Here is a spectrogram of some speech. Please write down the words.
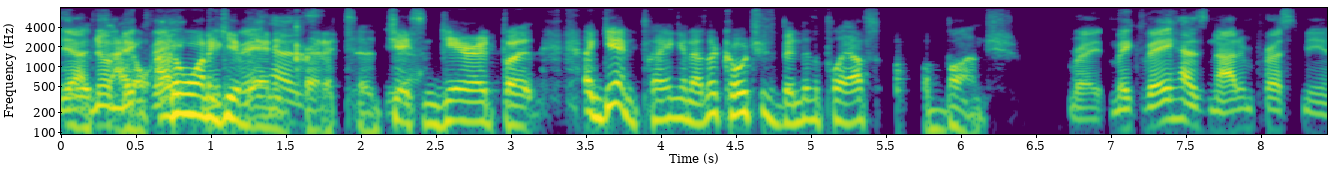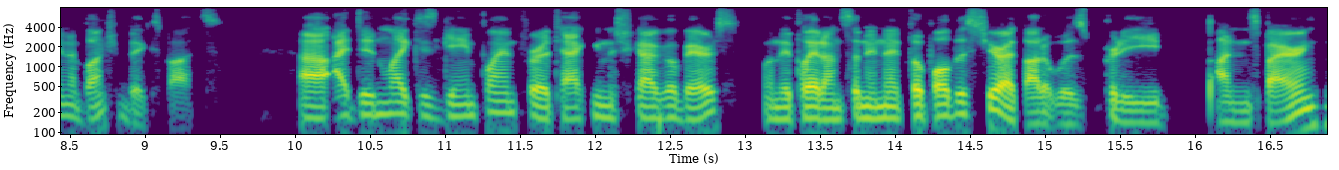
yeah, no, I don't, I don't want to give any has, credit to Jason yeah. Garrett, but again, playing another coach who's been to the playoffs a bunch. Right. McVay has not impressed me in a bunch of big spots. Uh, I didn't like his game plan for attacking the Chicago Bears when they played on Sunday Night Football this year. I thought it was pretty uninspiring.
